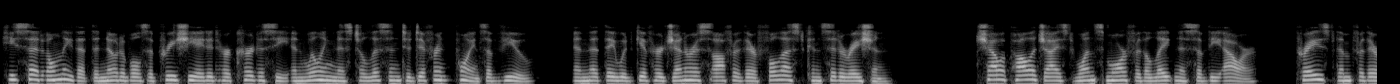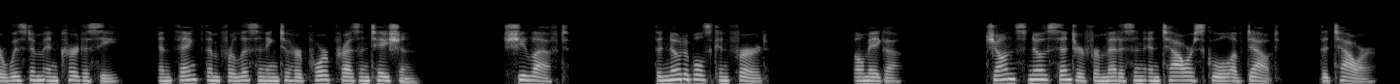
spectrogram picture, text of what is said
He said only that the notables appreciated her courtesy and willingness to listen to different points of view, and that they would give her generous offer their fullest consideration. Chow apologized once more for the lateness of the hour, praised them for their wisdom and courtesy, and thanked them for listening to her poor presentation. She left. The notables conferred. Omega. John Snow Center for Medicine and Tower School of Doubt, the Tower.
